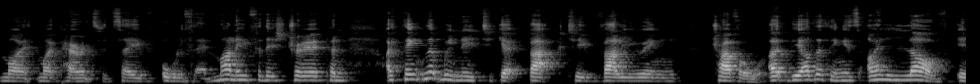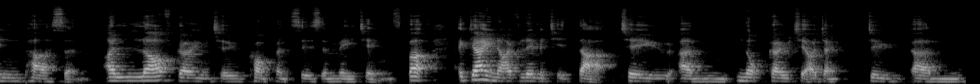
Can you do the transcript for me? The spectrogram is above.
my my parents would save all of their money for this trip, and I think that we need to get back to valuing travel. Uh, the other thing is, I love in person. I love going to conferences and meetings, but again, I've limited that to um, not go to. I don't do um,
